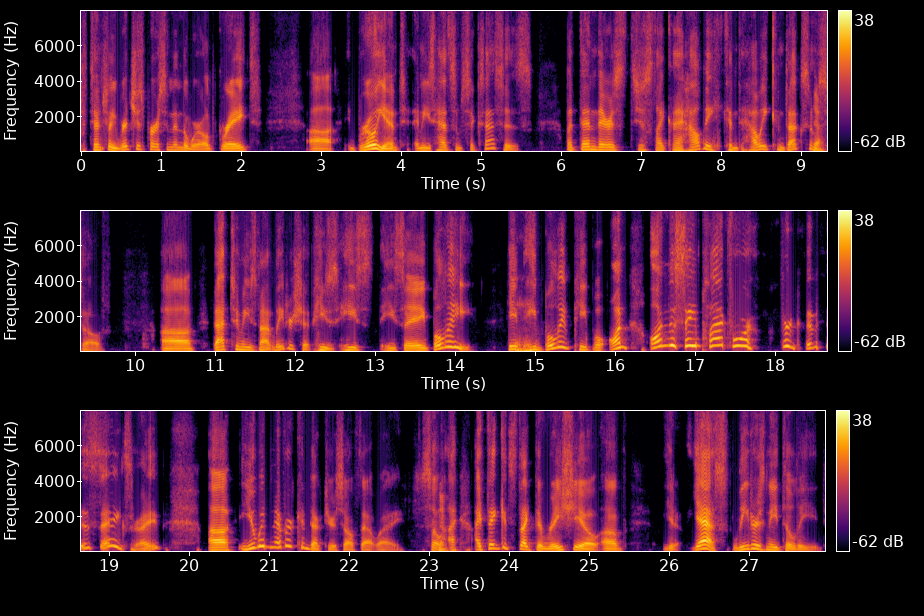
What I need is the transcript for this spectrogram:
potentially richest person in the world. Great, uh, brilliant, and he's had some successes. But then there's just like the, how they can how he conducts Yeah. himself. Uh, that to me is not leadership. He's he's he's a bully. He Mhm. he bullied people on on the same platform. For goodness sakes, right? Uh, you would never conduct yourself that way. So No. I I think it's like the ratio of you know yes leaders need to lead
